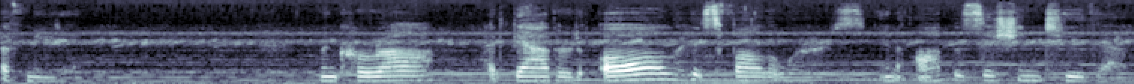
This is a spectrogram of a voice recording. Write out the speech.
of meeting. When Korah had gathered all his followers in opposition to them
